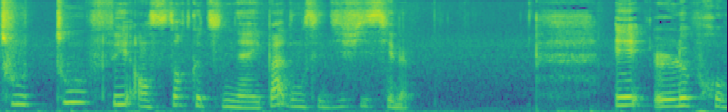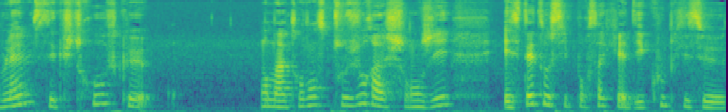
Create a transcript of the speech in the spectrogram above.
tout, tout fait en sorte que tu n'y ailles pas, donc c'est difficile. Et le problème, c'est que je trouve que on a tendance toujours à changer, et c'est peut-être aussi pour ça qu'il y a des couples qui se,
